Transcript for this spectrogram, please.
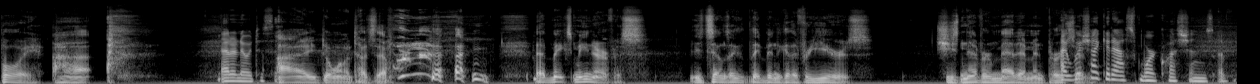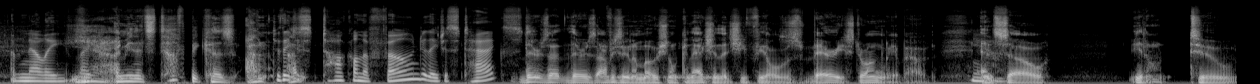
Boy, uh, I don't know what to say. I don't want to touch that one. that makes me nervous. It sounds like they've been together for years. She's never met him in person. I wish I could ask more questions of, of Nellie. Like, yeah, I mean it's tough because I'm, do they I'm- just talk on the phone? Do they just text? there's a there's obviously an emotional connection that she feels very strongly about, Yeah. and so, you know, to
